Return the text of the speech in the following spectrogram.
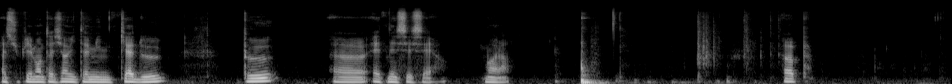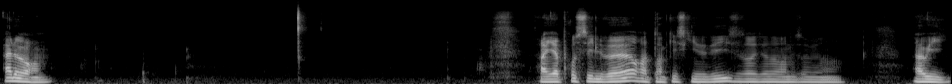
la supplémentation en vitamine K2 peut euh, être nécessaire. Voilà. Alors. Ah, il y a ProSilver. Attends, qu'est-ce qu'il nous dit ah oui.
